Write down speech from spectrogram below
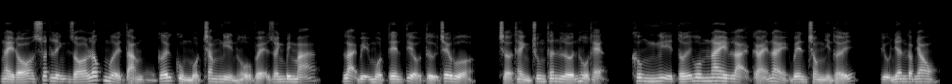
ngày đó xuất lĩnh gió lốc mười tám cưỡi cùng một trăm nghìn hộ vệ doanh binh mã, lại bị một tên tiểu tử trêu đùa, trở thành trung thân lớn hổ thẹn, không nghĩ tới hôm nay lại cái này bên trong nhìn thấy, cựu nhân gặp nhau,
